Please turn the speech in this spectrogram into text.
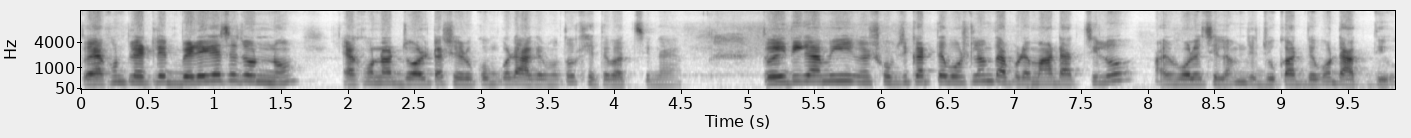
তো এখন প্লেটলেট বেড়ে গেছে জন্য, এখন আর জলটা সেরকম করে আগের মতো খেতে পাচ্ছি না। তো এইদিকে আমি সবজি কাটতে বসলাম, তারপরে মা ডাকছিল, আমি বলেছিলাম যে জোকার দেবো, ডাক দিও।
